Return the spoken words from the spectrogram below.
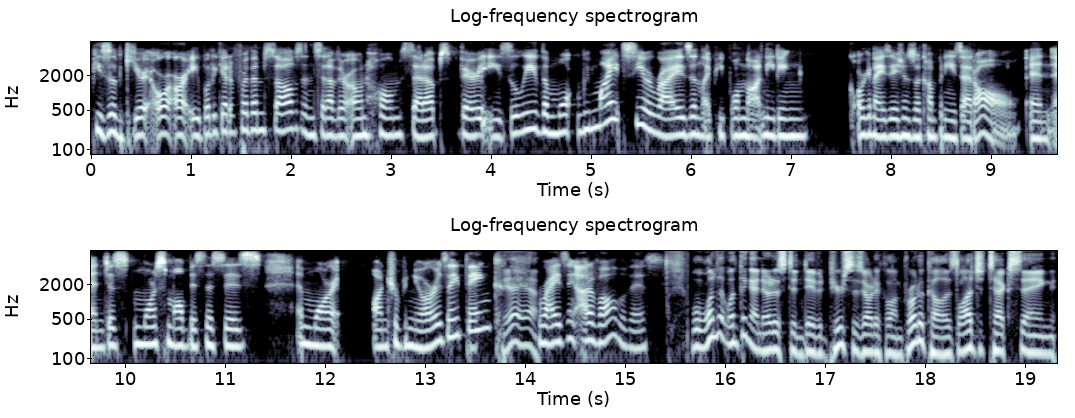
pieces of gear or are able to get it for themselves and set up their own home setups very easily, the more we might see a rise in like people not needing organizations or companies at all, and and just more small businesses and more entrepreneurs, I think, yeah, yeah. rising out of all of this. Well, one one thing I noticed in David Pierce's article on protocol is Logitech saying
